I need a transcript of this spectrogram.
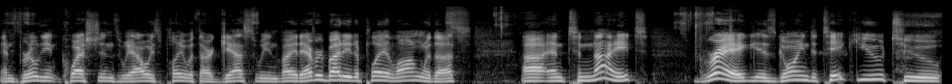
and brilliant questions. We always play with our guests. We invite everybody to play along with us. Uh, and tonight, Greg is going to take you to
